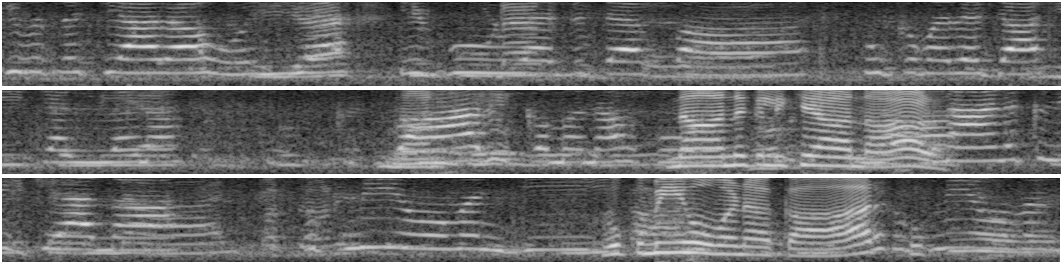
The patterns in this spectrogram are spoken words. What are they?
ਕਿਵੇਂ ਤੇ ਚਾਰਾ ਹੋਈ ਹੈ ਕਿ ਬੂੜੇ ਦੇ ਪਾ ਹੁਕਮ ਦੇ ਜਾਈ ਚੱਲਣਾ। ਬਾਹਰ ਹੁਕਮ ਨਾ ਨਾਨਕ ਲਿਖਿਆ ਨਾਲ। ਨਾਨਕ ਲਿਖਿਆ ਨਾਲ। ਹੁਕਮੀ ਹੋਵਨ ਜੀ। ਹੁਕਮੀ ਹੋਵਨ ਆਕਾਰ। ਹੁਕ- ਹੁਕਮੀ ਹੋਵਨ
